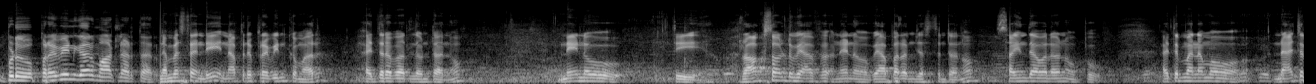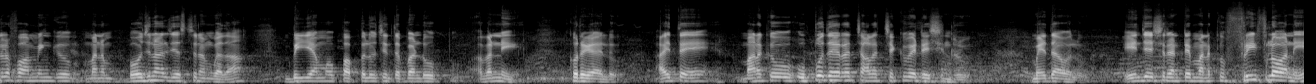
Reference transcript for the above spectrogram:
ఇప్పుడు ప్రవీణ్ గారు మాట్లాడతారు. నమస్తే అండి. నా పేరు ప్రవీణ్ కుమార్. హైదరాబాద్లో ఉంటాను. నేను ది రాక్ సాల్ట్ వ్యాప నేను వ్యాపారం చేస్తుంటాను. సైంధవలోని ఉప్పు. అయితే మనము న్యాచురల్ ఫార్మింగ్ మనం భోజనాలు చేస్తున్నాం కదా. బియ్యము పప్పులు చింతపండు ఉప్పు అవన్నీ కూరగాయలు. అయితే మనకు ఉప్పు దగ్గర చాలా చెక్ పెట్టేసిండ్రు మేధావులు. ఏం చేశారంటే మనకు ఫ్రీ ఫ్లో అని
